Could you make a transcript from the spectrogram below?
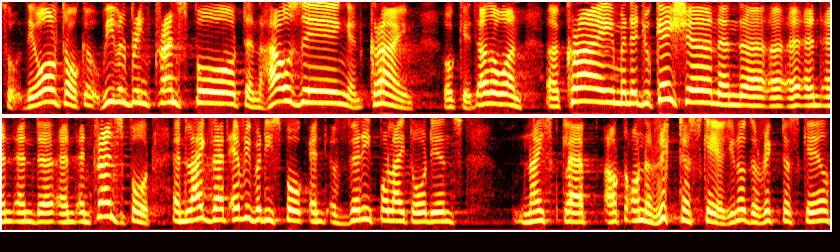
So they all talk. Oh, we will bring transport and housing and crime. Okay, the other one, uh, crime and education and, uh, uh and, and, and, uh, and, and transport. And like that, everybody spoke, and a very polite audience, nice clap out on a Richter scale. You know the Richter scale?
